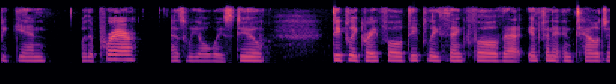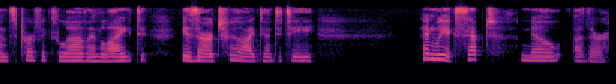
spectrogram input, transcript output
begin with a prayer, as we always do deeply grateful, deeply thankful that infinite intelligence, perfect love, and light is our true identity. And we accept no other.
